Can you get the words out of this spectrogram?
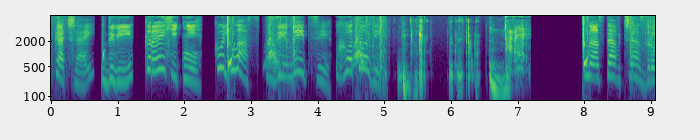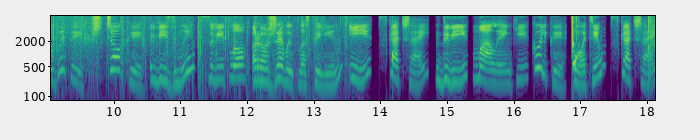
скачай дві крихітні. Куль клас! Зіниці готові. Настав час зробити щоки. Візьми світло рожевий пластилін і скачай дві маленькі кульки. Потім скачай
